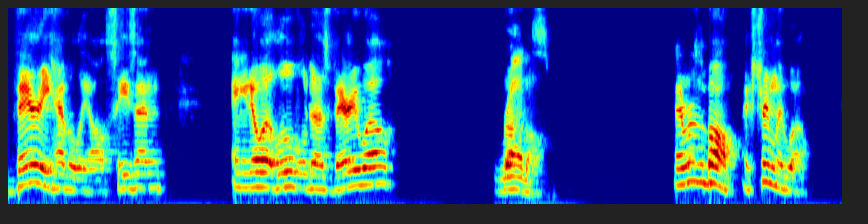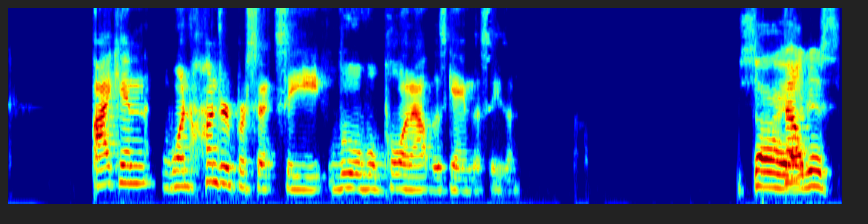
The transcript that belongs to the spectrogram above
very heavily all season. And you know what Louisville does very well? Run the ball. They run the ball extremely well. I can 100% see Louisville pulling out this game this season. Sorry, so, I just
